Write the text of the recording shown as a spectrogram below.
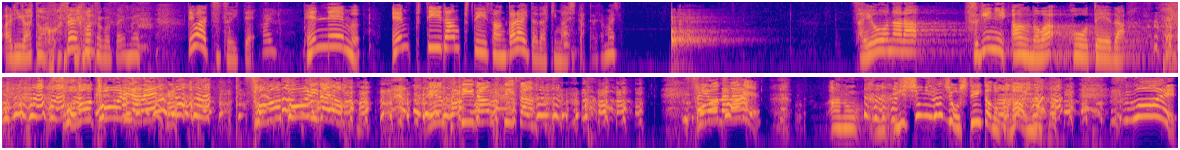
ありがとうございます。ありがとうございます。では続いて、はい。ペンネーム、エンプティダンプティさんからいただきました。さようなら。次に会うのは法廷だ。その通りだね。その通りだよ。エンプティダンプティさん。その通り。あの、一緒にラジオしていたのかな今。すごい。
